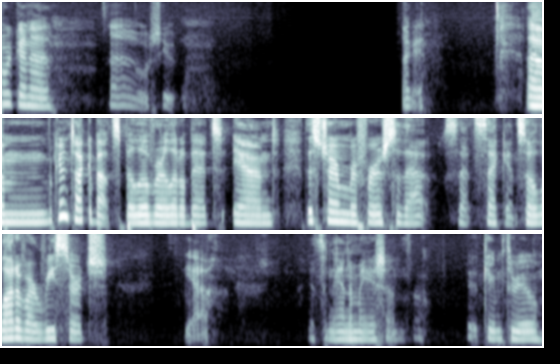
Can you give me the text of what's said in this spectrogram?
we're gonna, oh shoot. Okay. Um, we're going to talk about spillover a little bit, and this term refers to that, so that second. So a lot of our research, yeah, it's an animation. So it came through.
